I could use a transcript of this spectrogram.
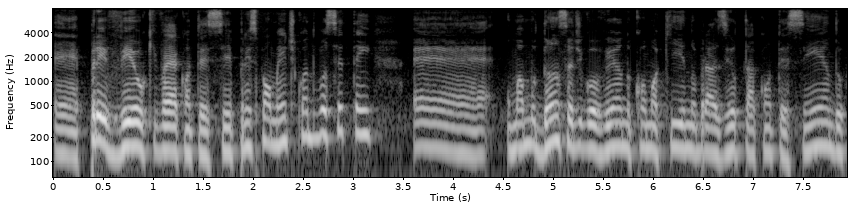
é, prever o que vai acontecer, principalmente quando você tem é, uma mudança de governo, como aqui no Brasil está acontecendo,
